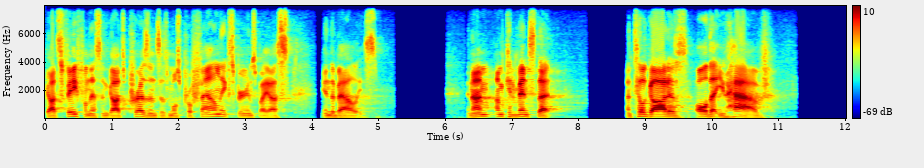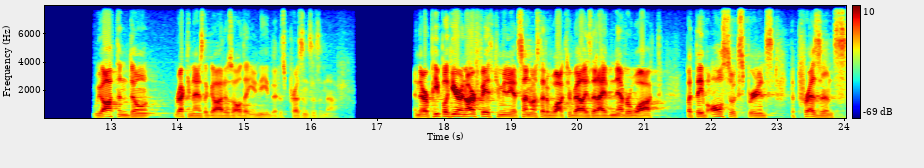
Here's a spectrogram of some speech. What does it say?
God's faithfulness and God's presence is most profoundly experienced by us in the valleys. And I'm, I'm convinced that until God is all that you have, we often don't recognize that God is all that you need, that His presence is enough. And there are people here in our faith community at Sunwest that have walked through valleys that I have never walked but they've also experienced the presence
